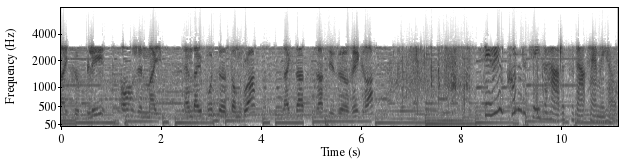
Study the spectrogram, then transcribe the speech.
like a blé, orange and maize. And I put uh, some grass, like that, that is uh, ray grass. Cyril couldn't achieve the harvest without family help.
